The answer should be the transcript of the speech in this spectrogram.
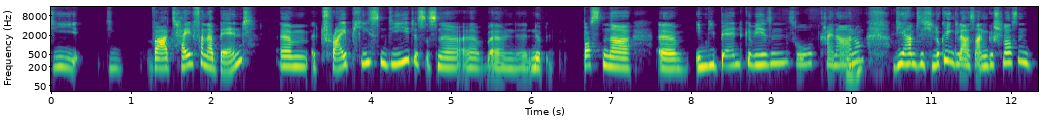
die, die war Teil von einer Band, ähm, Tribe hießen die, das ist eine, äh, eine, eine Bostoner äh, Indie-Band gewesen, so, keine mhm. Ahnung. Mhm. Die haben sich Looking Glass angeschlossen.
